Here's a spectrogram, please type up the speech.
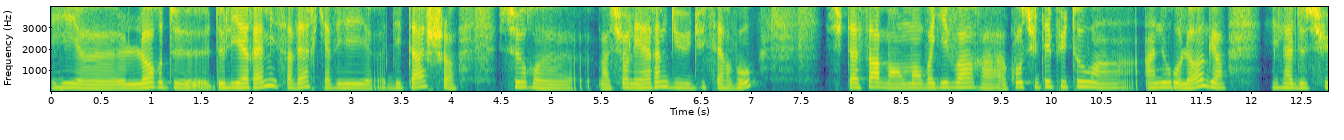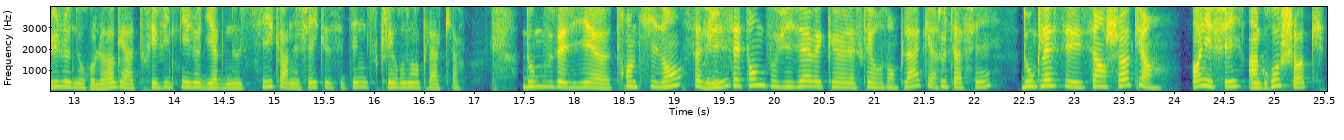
Et euh, lors de, de l'IRM, il s'avère qu'il y avait euh, des tâches sur, bah, sur l'IRM du, du cerveau. Suite à ça, bah, on m'a envoyé voir, consulter plutôt un, un neurologue. Et là-dessus, le neurologue a très vite mis le diagnostic, en effet, que c'était une sclérose en plaques. Donc vous aviez 36 ans, ça fait 7 ans que vous vivez avec la sclérose en plaques. Tout à fait. Donc là, c'est un choc En effet, un gros choc.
